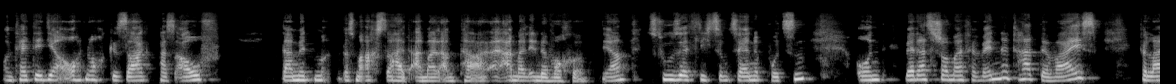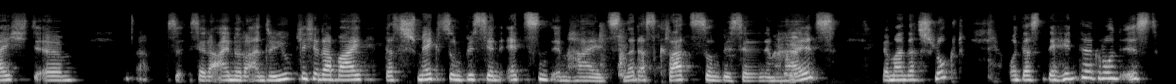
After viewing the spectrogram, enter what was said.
und hätte dir auch noch gesagt, pass auf, damit, das machst du halt einmal am Tag, äh, einmal in der Woche, ja, zusätzlich zum Zähneputzen. Und wer das schon mal verwendet hat, der weiß, vielleicht ähm, ist ja der ein oder andere Jugendliche dabei, das schmeckt so ein bisschen ätzend im Hals, ne? das kratzt so ein bisschen im Hals, wenn man das schluckt. Und das, der Hintergrund ist,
